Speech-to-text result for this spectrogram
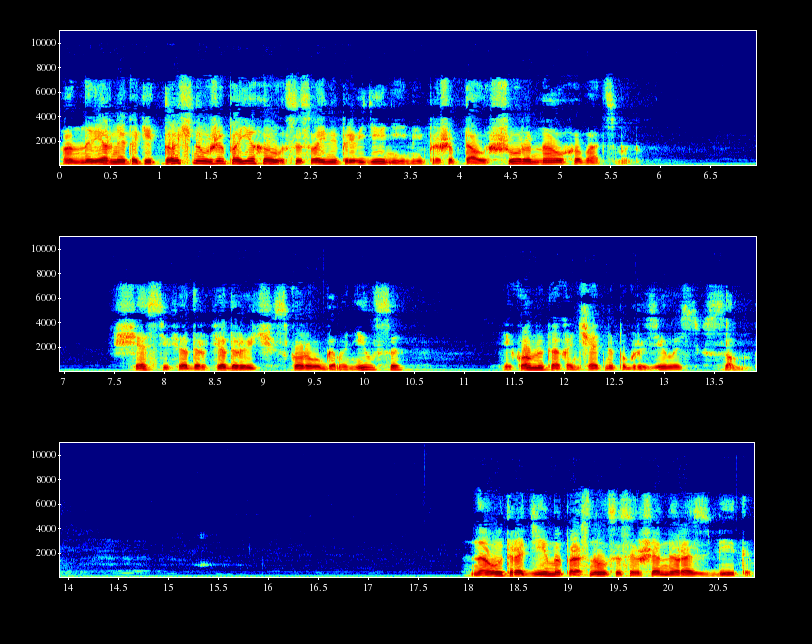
«Он, наверное, таки точно уже поехал со своими привидениями», прошептал Шура на ухо Вацману. К счастью, Федор Федорович скоро угомонился, и комната окончательно погрузилась в сон. На утро Дима проснулся совершенно разбитым.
